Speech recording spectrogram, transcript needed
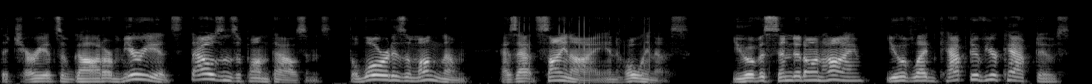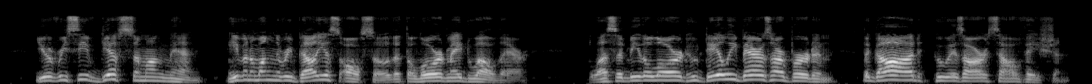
The chariots of God are myriads, thousands upon thousands. The Lord is among them, as at Sinai in holiness. You have ascended on high. You have led captive your captives. You have received gifts among men, even among the rebellious also, that the Lord may dwell there. Blessed be the Lord, who daily bears our burden, the God who is our salvation.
